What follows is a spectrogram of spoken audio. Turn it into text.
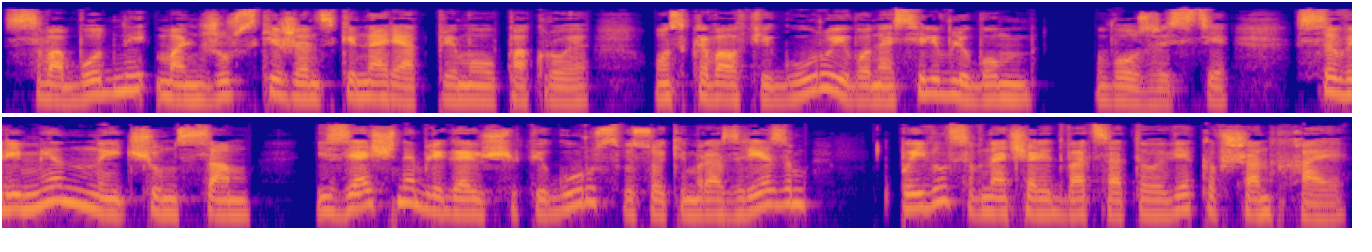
свободный маньчжурский женский наряд прямого покроя. Он скрывал фигуру, его носили в любом возрасте. Современный чунсам — изящно облегающий фигуру с высоким разрезом, появился в начале XX века в Шанхае.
